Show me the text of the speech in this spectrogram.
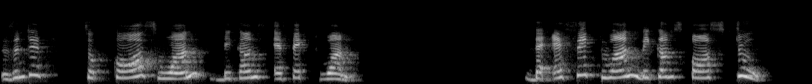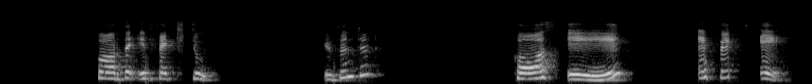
Isn't it? So cause one becomes effect one. The effect one becomes cause two for the effect two isn't it? Cause A, effect A.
